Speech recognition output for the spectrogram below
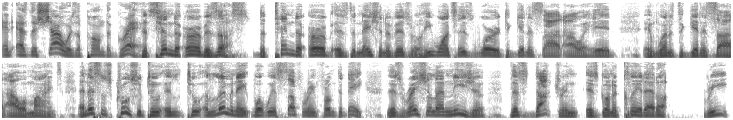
and as the showers upon the grass. The tender herb is us. The tender herb is the nation of Israel. He wants his word to get inside our head and wants to get inside our minds. And this is crucial to to eliminate what we're suffering from today. This racial amnesia, this doctrine is going to clear that up. Read.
